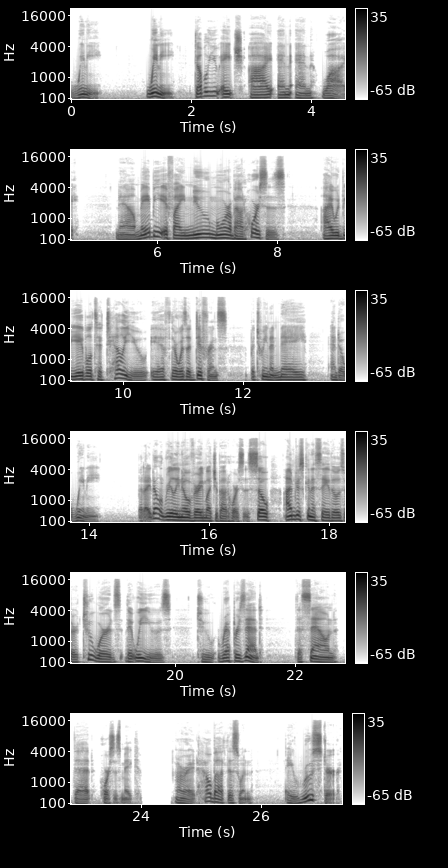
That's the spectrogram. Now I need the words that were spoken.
whinny, whinny, W H I N N Y. Now, maybe if I knew more about horses, I would be able to tell you if there was a difference between a neigh and a whinny. But I don't really know very much about horses, so I'm just going to say those are two words that we use to represent the sound that horses make. All right, how about this one? A rooster.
